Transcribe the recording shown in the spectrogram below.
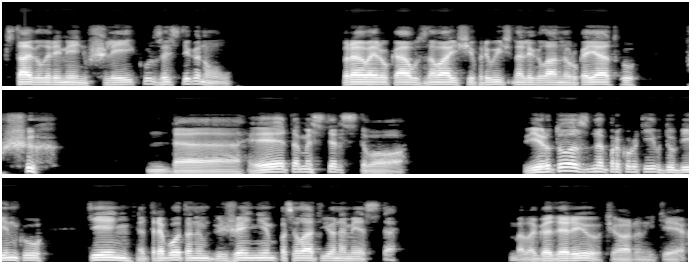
вставил ремень в шлейку, застегнул. Правая рука, узнавающая, привычно легла на рукоятку. Пших! Да, это мастерство. Виртуозно прокрутив дубинку, Тень отработанным движением посылает ее на место. Благодарю, черный тех.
